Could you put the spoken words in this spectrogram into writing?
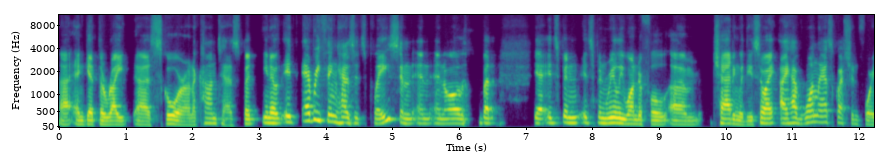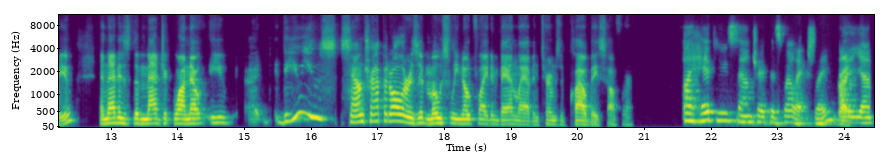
Uh, and get the right uh, score on a contest, but you know, it everything has its place, and and and all. But yeah, it's been it's been really wonderful um, chatting with you. So I, I have one last question for you, and that is the magic wand. Now, you uh, do you use Soundtrap at all, or is it mostly Noteflight and BandLab in terms of cloud-based software? I have used Soundtrap as well, actually. Right. I, um,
